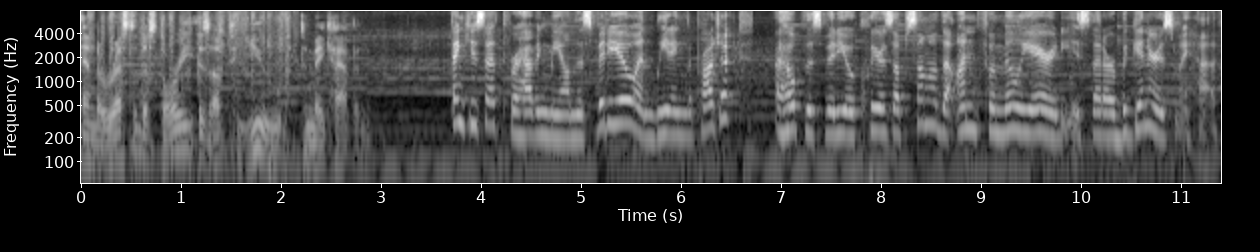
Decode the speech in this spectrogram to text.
and the rest of the story is up to you to make happen. Thank you Seth for having me on this video and leading the project. I hope this video clears up some of the unfamiliarities that our beginners might have.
